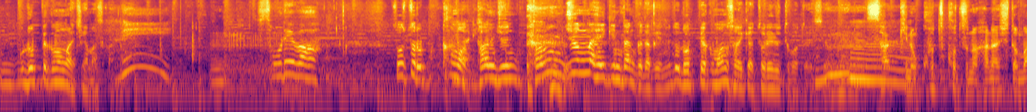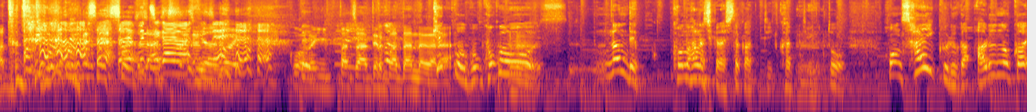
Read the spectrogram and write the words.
600万ぐらい違いますからね。それはそうすると、まあ、単純 単純な平均単価だけで見ると600万の債権は取れるってことですよね。うん。さっきのコツコツの話とまた随分 だいぶ違いますね。これ一発当てるパターンだから結構こここ、なんでこの話からしたかっていうかっていうと、本サイクルがあるのか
